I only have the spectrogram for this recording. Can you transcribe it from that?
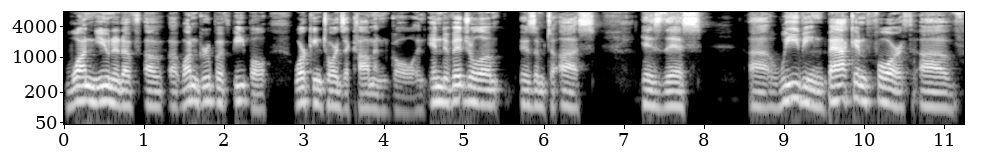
one unit of, of uh, one group of people working towards a common goal. And individualism to us is this uh, weaving back and forth of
